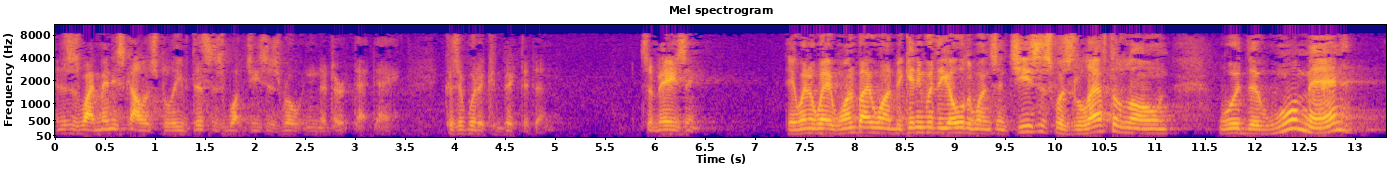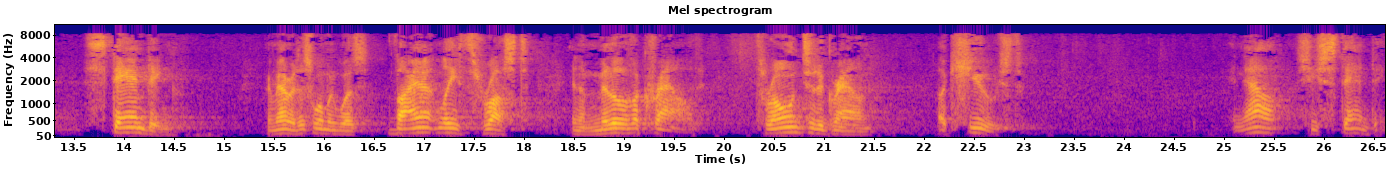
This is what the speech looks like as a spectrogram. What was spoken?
And this is why many scholars believe this is what Jesus wrote in the dirt that day, because it would have convicted them. It's amazing. They went away one by one, beginning with the older ones, and Jesus was left alone with the woman standing. Remember, this woman was violently thrust in the middle of a crowd, thrown to the ground, accused. And now she's standing.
